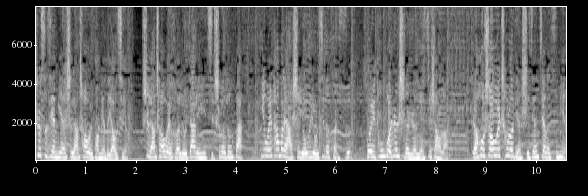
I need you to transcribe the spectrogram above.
这次见面是梁朝伟方面的邀请，是梁朝伟和刘嘉玲一起吃了顿饭，因为他们俩是《鱿鱼游戏》的粉丝，所以通过认识的人联系上了，然后稍微抽了点时间见了次面。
